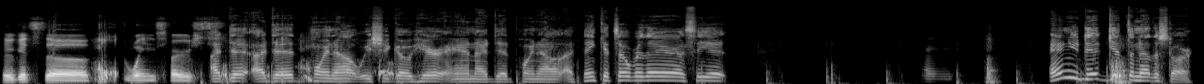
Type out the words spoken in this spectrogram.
who gets the wings first? I did I did point out we should go here and I did point out I think it's over there. I see it. And you did get the nether star.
